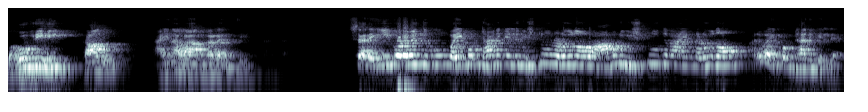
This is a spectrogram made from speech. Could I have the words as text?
బహువ్రీహి కాదు. ఆయన అలా అన్నాడు అంతే సరే ఈ గొడవ ఎందుకు? వైకుంఠానికి వెళ్ళి విష్ణువుని అడుగుదాం రాముడు విష్ణువు కదా ఆయన అడుగుదాం అని వైకుంఠానికి వెళ్ళారు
